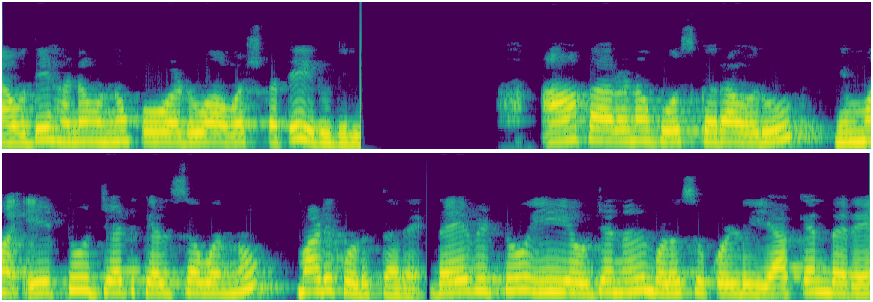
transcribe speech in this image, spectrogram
ಯಾವುದೇ ಹಣವನ್ನು ಕೊಡುವ ಅವಶ್ಯಕತೆ ಇರುವುದಿಲ್ಲ. ಆ ಕಾರಣಗೋಸ್ಕರ ಅವರು ನಿಮ್ಮ ಎ ಟು ಜೆಡ್ ಕೆಲಸವನ್ನು ಮಾಡಿಕೊಡುತ್ತಾರೆ. ದಯವಿಟ್ಟು ಈ ಯೋಜನೆ ಬಳಸಿಕೊಳ್ಳಿ. ಯಾಕೆಂದರೆ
